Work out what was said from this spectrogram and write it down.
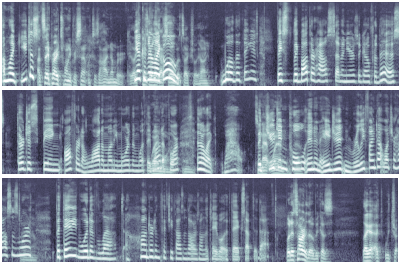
I'm like, you just I'd say probably twenty percent, which is a high number. Like, Yeah, 'cause they're like, "Oh." it's actually high. Well, the thing is, they they bought their house seven years ago for this. They're just being offered a lot of money more than what they Way bought it for, yeah. and they're like, "Wow!" It's but you win, didn't pull in an agent and really find out what your house is worth. But they would have left hundred and fifty thousand dollars on the table if they accepted that. But it's hard though because, like, I, I- we try.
